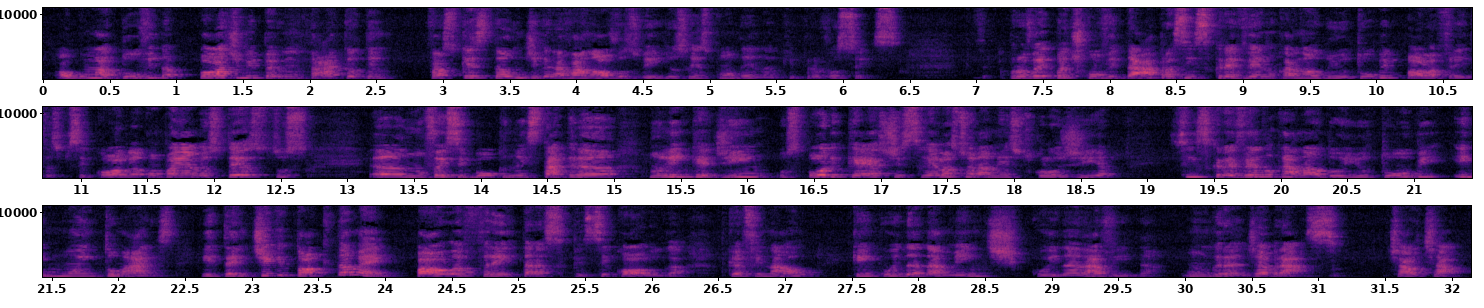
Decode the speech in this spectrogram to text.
Alguma dúvida, pode me perguntar que eu tenho, faço questão de gravar novos vídeos respondendo aqui para vocês. Aproveito para te convidar para se inscrever no canal do YouTube, Paula Freitas Psicóloga, acompanhar meus textos uh, no Facebook, no Instagram, no LinkedIn, os podcasts Relacionamento e Psicologia se inscrever no canal do YouTube e muito mais. E tem TikTok também, Paula Freitas Psicóloga, porque afinal, quem cuida da mente, cuida da vida. Um grande abraço. Tchau, tchau.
